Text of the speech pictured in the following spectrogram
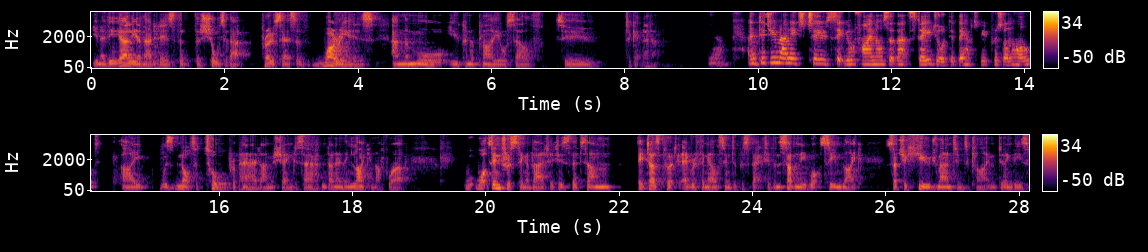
you know, the earlier that is, the, the shorter that process of worry is, and the more you can apply yourself to to get better. Yeah. And did you manage to sit your finals at that stage, or did they have to be put on hold? I was not at all prepared. I'm ashamed to say I hadn't done anything like enough work. W- what's interesting about it is that um, it does put everything else into perspective, and suddenly what seemed like such a huge mountain to climb, doing these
